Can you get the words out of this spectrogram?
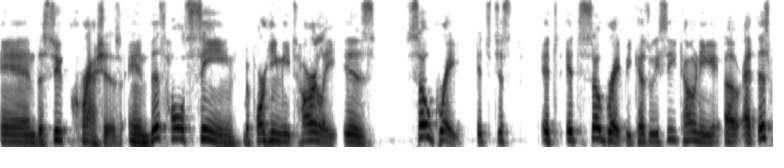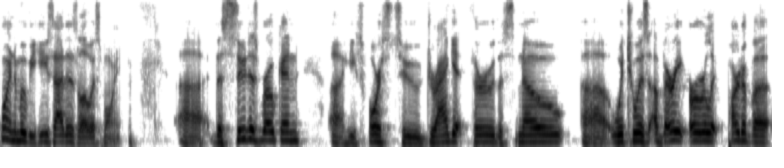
and the suit crashes. And this whole scene before he meets Harley is so great. It's just it's it's so great because we see Tony uh, at this point in the movie. He's at his lowest point. Uh, the suit is broken. Uh, he's forced to drag it through the snow, uh, which was a very early part of a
